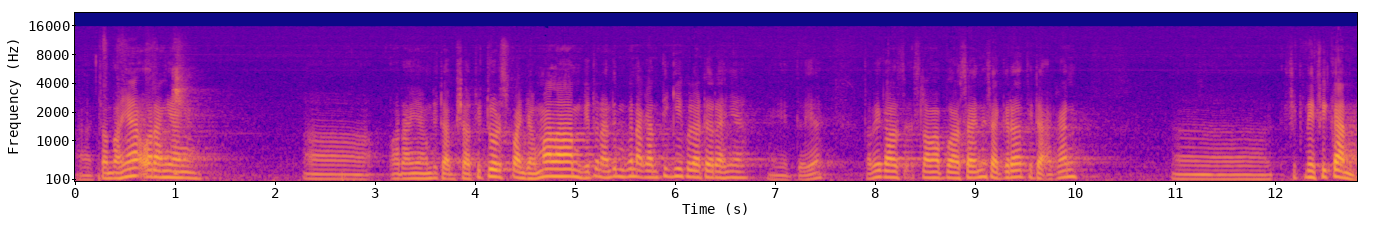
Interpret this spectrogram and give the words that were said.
Nah, contohnya orang yang uh, orang yang tidak bisa tidur sepanjang malam gitu nanti mungkin akan tinggi gula darahnya gitu ya. Tapi kalau selama puasa ini saya kira tidak akan uh, signifikan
